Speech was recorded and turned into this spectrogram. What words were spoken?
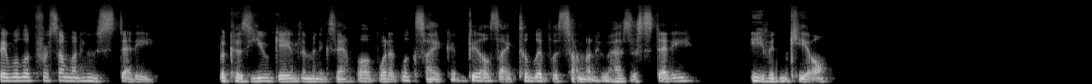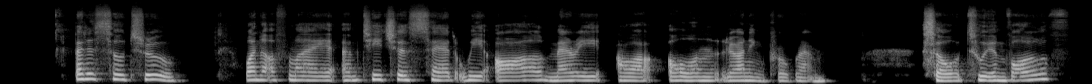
They will look for someone who's steady because you gave them an example of what it looks like and feels like to live with someone who has a steady, even keel. That is so true. One of my um, teachers said, We all marry our own learning program. So to evolve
